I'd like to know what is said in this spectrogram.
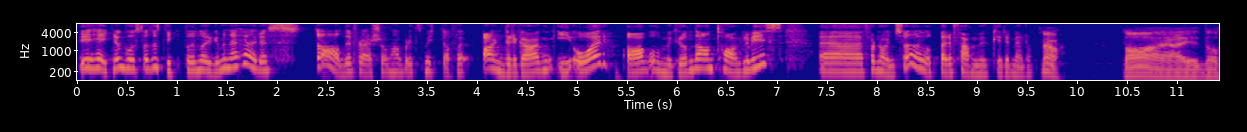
Vi har ikke noe god statistikk på det i Norge, men jeg hører stadig flere som har blitt smitta for andre gang i år av omikron, da antageligvis. Eh, for noen så har det gått bare fem uker imellom. Ja. Da er, jeg, da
